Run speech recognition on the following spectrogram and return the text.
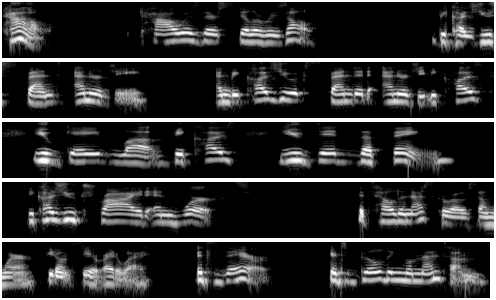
How? How is there still a result? Because you spent energy And because you expended energy, because you gave love, because you did the thing, because you tried and worked, it's held in escrow somewhere if you don't see it right away. It's there, it's building momentum.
